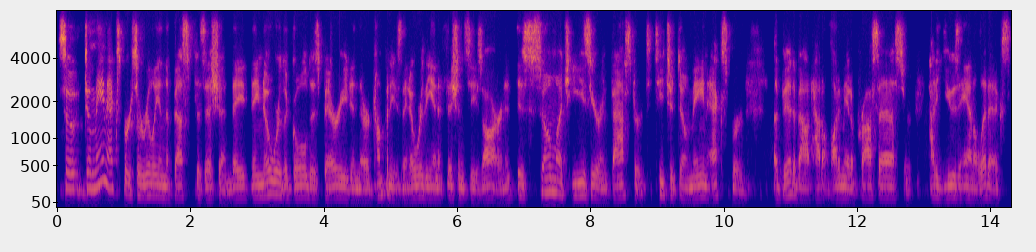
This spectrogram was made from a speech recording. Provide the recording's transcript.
So domain experts are really in the best position. They they know where the gold is buried in their companies. They know where the inefficiencies are. And it is so much easier and faster to teach a domain expert a bit about how to automate a process or how to use analytics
